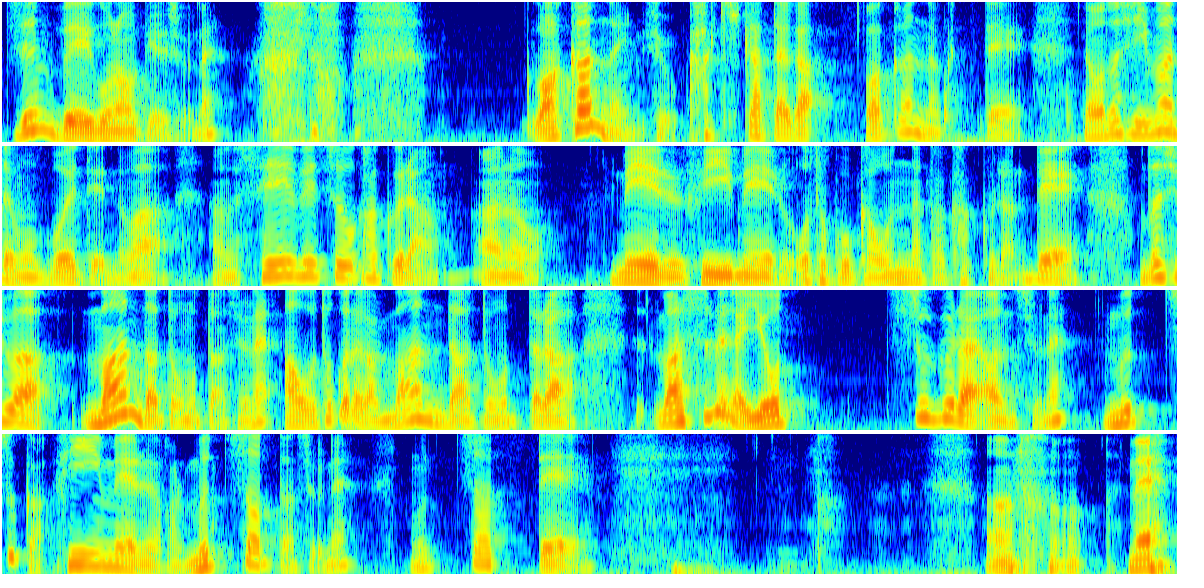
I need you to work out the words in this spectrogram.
全部英語なわけですよね。分かんないんですよ書き方が分かんなくて私今でも覚えてるのはあの性別を書く欄あのメール、フィーメール、男か女か書く欄で、私はマンだと思ったんですよね。あ、男だからマンだと思ったら、マス目が4つぐらいあるんですよね。6つか。フィーメールだから6つあったんですよね。6つあって、あの、ね、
